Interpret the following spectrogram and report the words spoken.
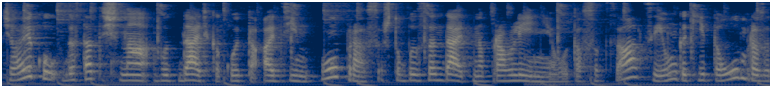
Человеку достаточно вот дать какой-то один образ, чтобы задать направление вот ассоциации, и он какие-то образы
